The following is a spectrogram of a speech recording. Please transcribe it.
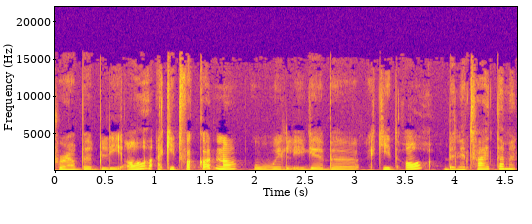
Probably آه أكيد فكرنا والإجابة أكيد آه بندفع التمن.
